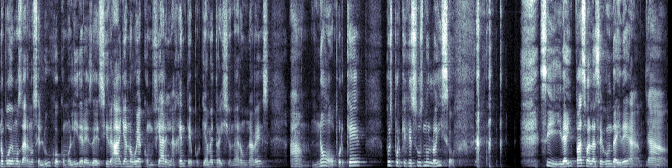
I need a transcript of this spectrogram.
No podemos darnos el lujo como líderes de decir, ah, ya no voy a confiar en la gente porque ya me traicionaron una vez. Ah, no, ¿por qué? Pues porque Jesús no lo hizo. sí, y de ahí paso a la segunda idea. Ah,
